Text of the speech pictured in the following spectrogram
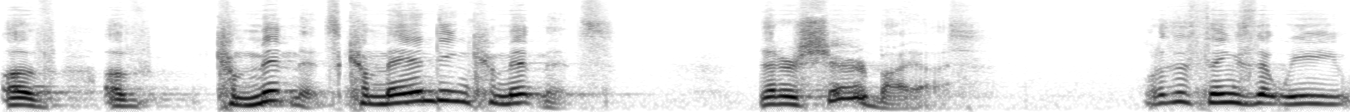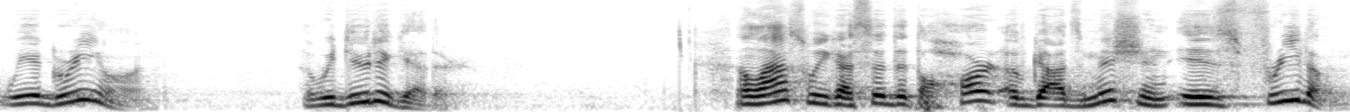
of, of commitments, commanding commitments that are shared by us? What are the things that we, we agree on, that we do together? And last week I said that the heart of God's mission is freedom.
